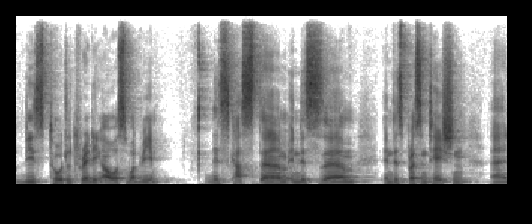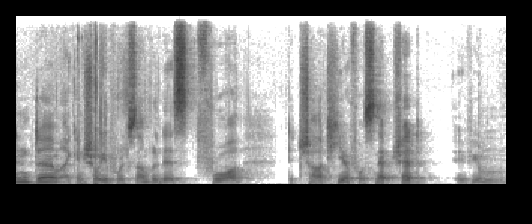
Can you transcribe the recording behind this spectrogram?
these total trading hours, what we discussed um, in, this, um, in this presentation and um, I can show you, for example, this for the chart here for Snapchat. If you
